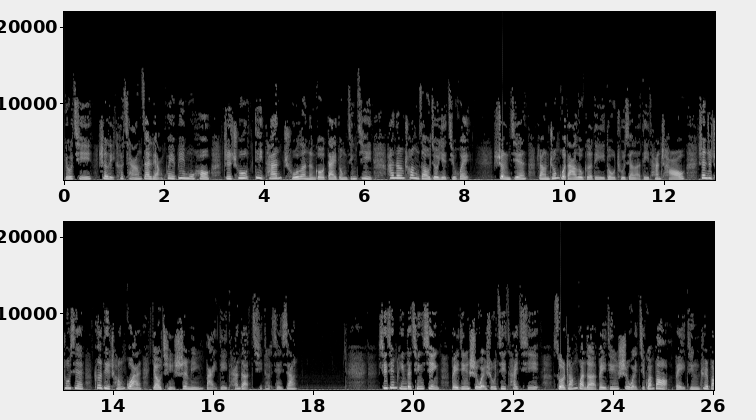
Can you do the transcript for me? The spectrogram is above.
尤其是李克强在两会闭幕后指出，地摊除了能够带动经济，还能创造就业机会，瞬间让中国大陆各地都出现了地摊潮，甚至出现各地城管邀请市民摆地摊的奇特现象。习近平的亲信、北京市委书记蔡奇所掌管的北京市委机关报《北京日报》，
